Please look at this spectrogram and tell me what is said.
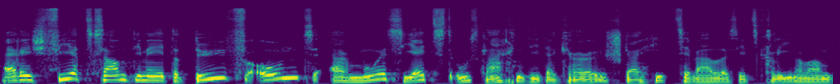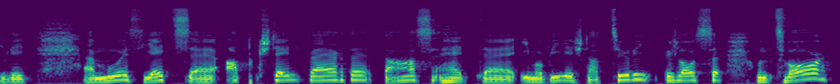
Er ist 40 Zentimeter tief und er muss jetzt, ausgerechnet in der grössten Hitzewelle, seit es Klimawandel gibt, er muss jetzt äh, abgestellt werden. Das hat äh, Immobilienstadt Zürich beschlossen. Und zwar,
